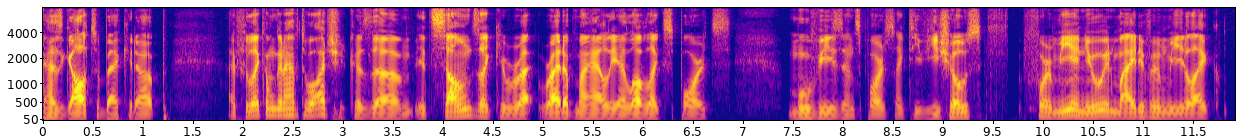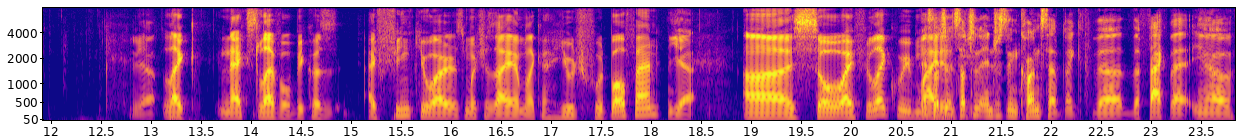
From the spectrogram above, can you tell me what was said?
has Gal to back it up, I feel like I'm gonna have to watch it because um, it sounds like you're right, right up my alley. I love like sports, movies, and sports like TV shows. For me and you, it might even be like Yeah. like next level because I think you are as much as I am like a huge football fan. Yeah. Uh, so I feel like we It's might. such, a, such an interesting concept. Like the the fact that you know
